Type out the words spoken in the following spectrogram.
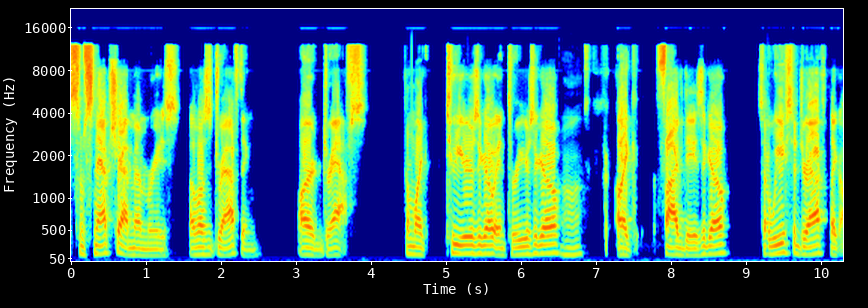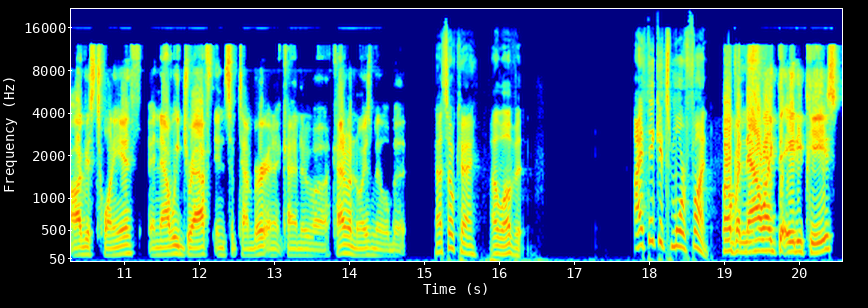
some Snapchat memories of us drafting our drafts from like two years ago and three years ago, Uh huh. like five days ago. So we used to draft like August twentieth, and now we draft in September, and it kind of uh, kind of annoys me a little bit. That's okay. I love it. I think it's more fun. Oh, but now like the ADPs,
